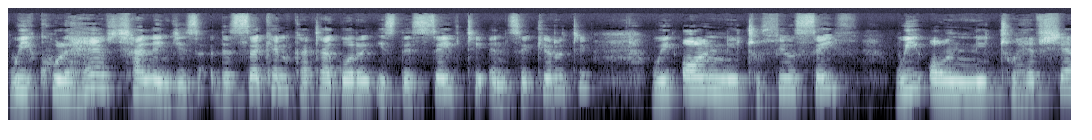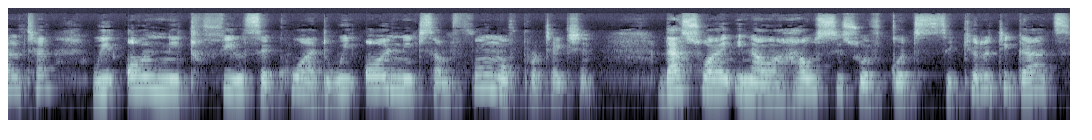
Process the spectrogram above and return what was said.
We could have challenges. The second category is the safety and security. We all need to feel safe. We all need to have shelter. We all need to feel secured. We all need some form of protection. That's why in our houses we've got security guards.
